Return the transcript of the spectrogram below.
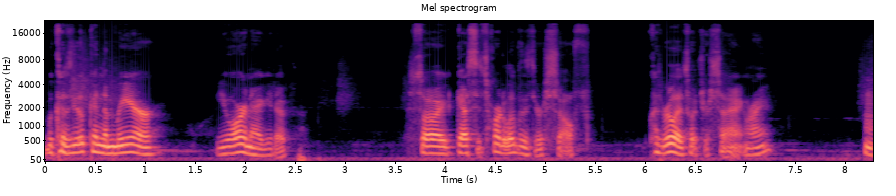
because you look in the mirror, you are negative. So I guess it's hard to live with yourself because really that's what you're saying, right? Hmm.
